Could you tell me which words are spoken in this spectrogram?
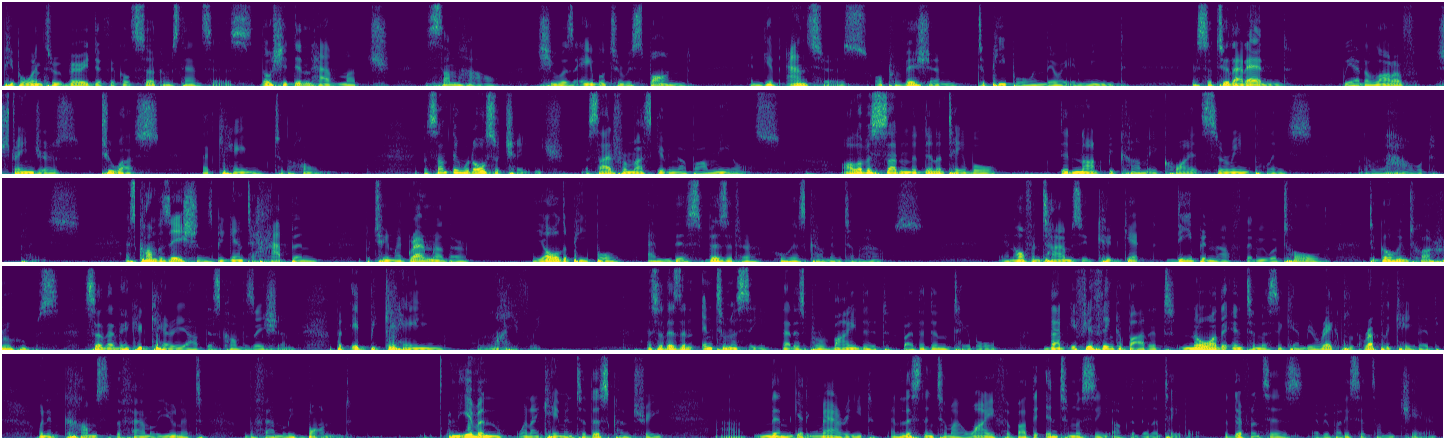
people went through very difficult circumstances. Though she didn't have much, somehow she was able to respond and give answers or provision to people when they were in need. And so, to that end, we had a lot of strangers to us that came to the home. But something would also change, aside from us giving up our meals. All of a sudden, the dinner table did not become a quiet, serene place, but a loud place. As conversations began to happen between my grandmother, the older people, and this visitor who has come into the house. And oftentimes it could get deep enough that we were told to go into our rooms so that they could carry out this conversation. But it became lively. And so there's an intimacy that is provided by the dinner table that, if you think about it, no other intimacy can be repl- replicated when it comes to the family unit or the family bond. And even when I came into this country, uh, then getting married and listening to my wife about the intimacy of the dinner table. The difference is everybody sits on a chair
